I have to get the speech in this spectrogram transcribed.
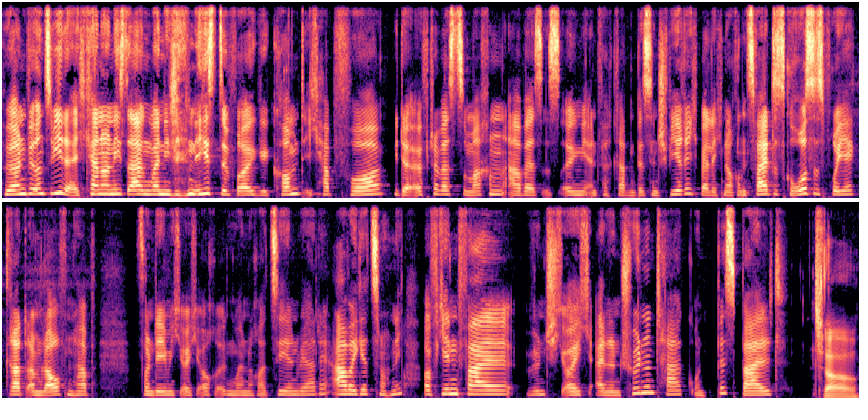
hören wir uns wieder. Ich kann noch nicht sagen, wann die nächste Folge kommt. Ich habe vor, wieder öfter was zu machen, aber es ist irgendwie einfach gerade ein bisschen schwierig, weil ich noch ein zweites großes Projekt gerade am Laufen habe, von dem ich euch auch irgendwann noch erzählen werde. Aber jetzt noch nicht. Auf jeden Fall wünsche ich euch einen schönen Tag und bis bald. Ciao.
